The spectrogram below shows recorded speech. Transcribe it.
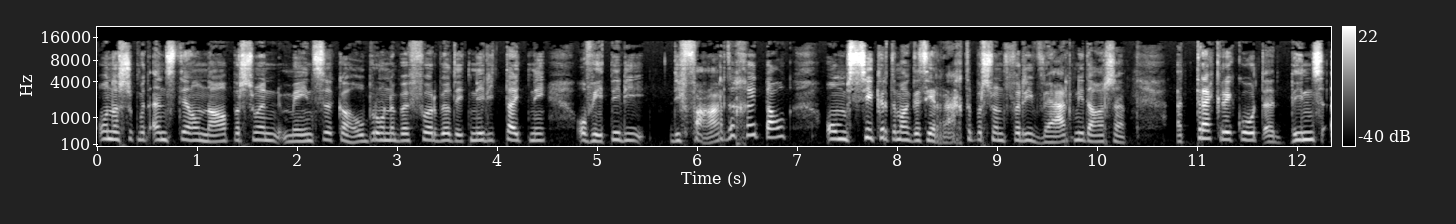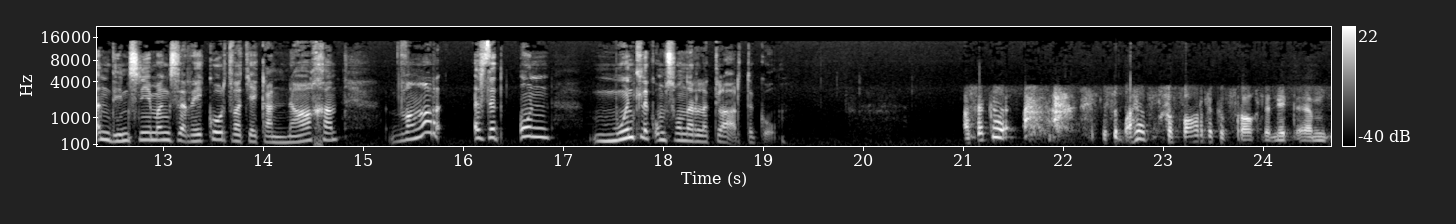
ondersoek moet instel na persoon menslike hulpbronne byvoorbeeld het nie die tyd nie of het nie die die vaardigheid dalk om seker te maak dis die regte persoon vir die werk nie. Daar's 'n 'n trek rekord 'n diens in diensnemingsrekord wat jy kan nagaan. Waar is dit on moontlik om sonder hulle klaar te kom? As ek dis 'n baie gevaarlike vraag net ehm um,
